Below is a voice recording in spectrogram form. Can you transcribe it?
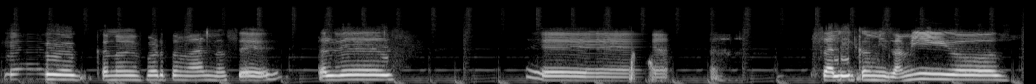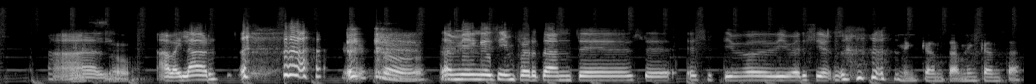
¿Qué hago cuando me porto mal? No sé, tal vez eh, salir con mis amigos, a, bailar. También es importante ese, ese, tipo de diversión. Me encanta, me encanta.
